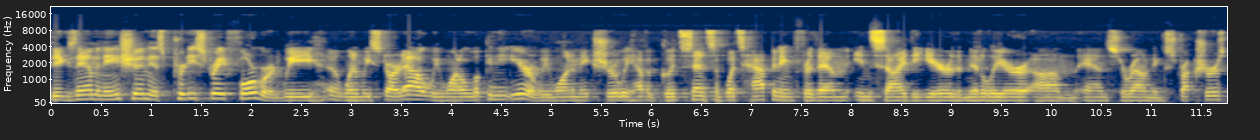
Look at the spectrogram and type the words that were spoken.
The examination is pretty straightforward. We, uh, when we start out, we want to look in the ear. We want to make sure we have a good sense of what's happening for them inside the ear, the middle ear, um, and surrounding structures.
